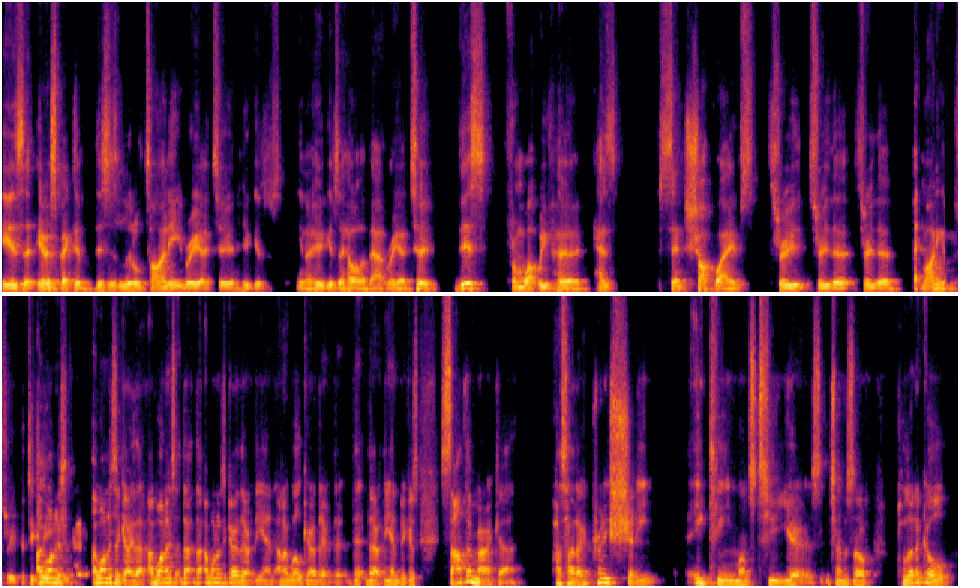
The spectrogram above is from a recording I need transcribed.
is that irrespective, this is little tiny Rio two, and who gives you know who gives a hell about Rio two? This, from what we've heard, has sent shockwaves through through the through the mining industry, particularly. I wanted I wanted to go there. I wanted to, that, that, I wanted to go there at the end, and I will go there, there there at the end because South America has had a pretty shitty eighteen months, two years in terms of political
